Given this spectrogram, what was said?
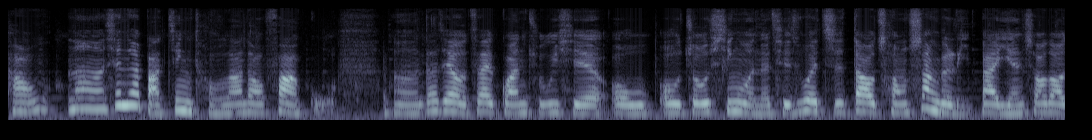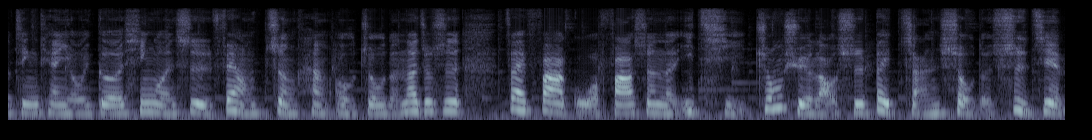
好，那现在把镜头拉到法国，嗯、大家有在关注一些欧欧洲新闻的，其实会知道，从上个礼拜延烧到今天，有一个新闻是非常震撼欧洲的，那就是在法国发生了一起中学老师被斩首的事件。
